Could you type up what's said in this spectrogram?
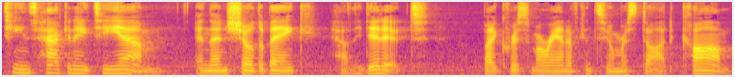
teens hack an ATM and then show the bank how they did it by Chris Morran of consumers.com.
